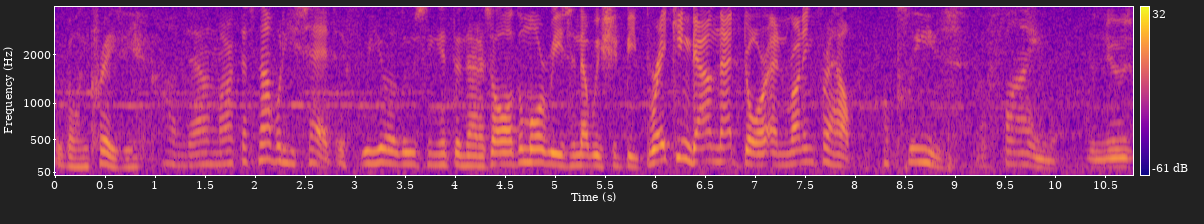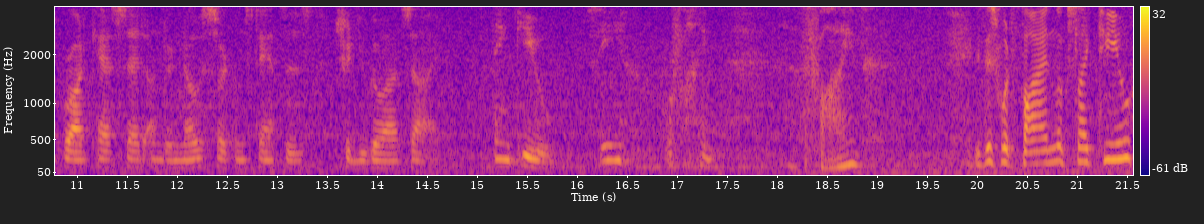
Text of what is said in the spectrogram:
We're going crazy. Calm down, Mark. That's not what he said. If we are losing it, then that is all the more reason that we should be breaking down that door and running for help. Oh, please. We're fine. The news broadcast said under no circumstances should you go outside. Thank you. See? We're fine. Fine? Is this what fine looks like to you?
